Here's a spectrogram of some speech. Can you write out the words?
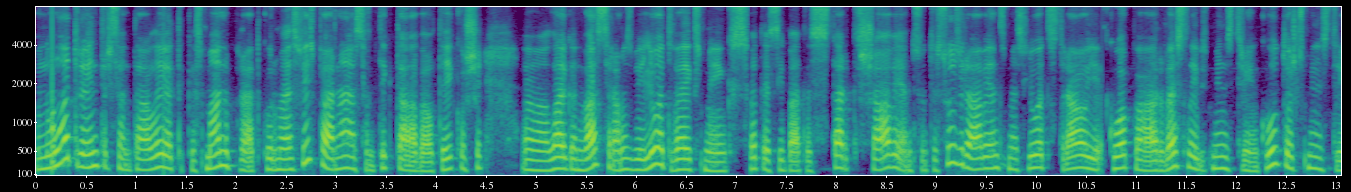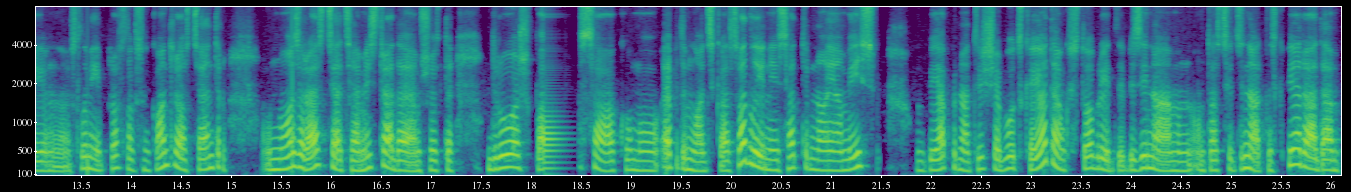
Un otra interesantā lieta, kas, manuprāt, kur mēs vispār neesam tik tālu vēl tikuši, lai gan vasarā mums bija ļoti veiksmīgs patiesībā tas starta šāviens un tas uzrāviens, mēs ļoti strauji kopā ar veselības ministriju un kultūras ministriju un slimību profilaks un kontrols centru un nozara asociācijām izstrādājām šos drošus drošu pasākumu epidemioloģiskās vadlīnijas, atrunājām visu un bija aprunāti visi šie būtiskie jautājumi, kas tobrīd bija zināmi, un, un tas ir zinātniski pierādām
